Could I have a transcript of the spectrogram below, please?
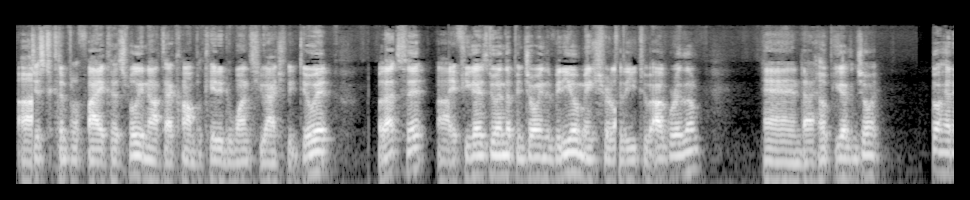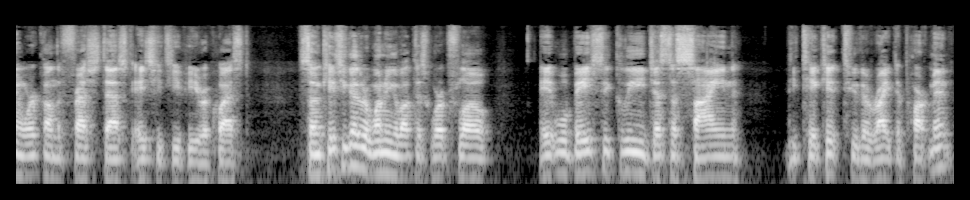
uh, just to simplify it because it's really not that complicated once you actually do it. But that's it. Uh, if you guys do end up enjoying the video, make sure to the YouTube algorithm, and I hope you guys enjoy. Go ahead and work on the Freshdesk HTTP request. So in case you guys are wondering about this workflow, it will basically just assign the ticket to the right department.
